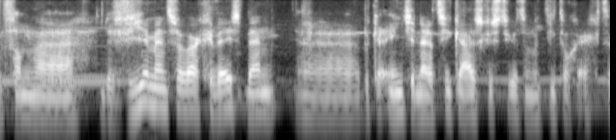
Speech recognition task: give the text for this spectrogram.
van de vier mensen waar ik geweest ben, heb ik er eentje naar het ziekenhuis gestuurd omdat ik die toch echt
